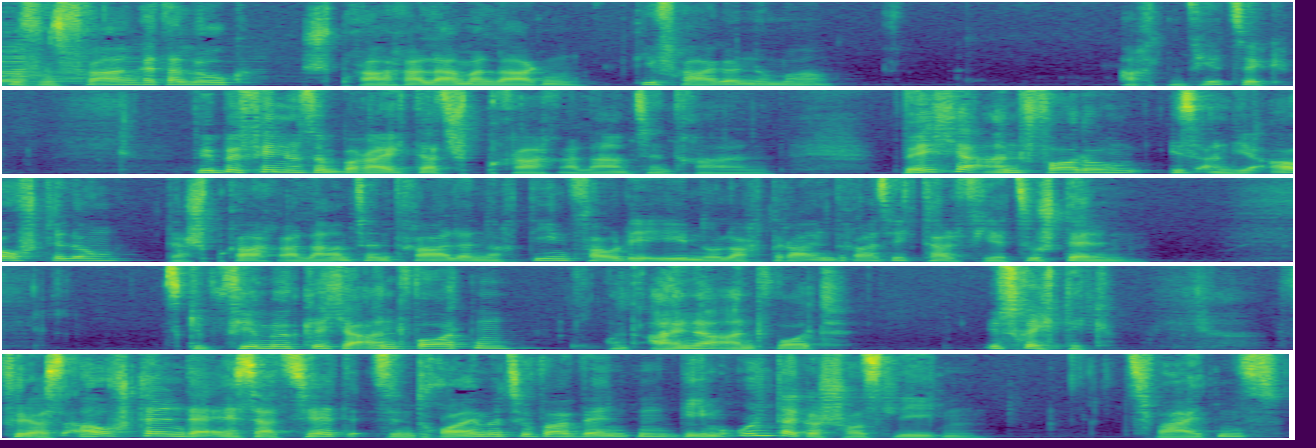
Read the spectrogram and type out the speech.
Prüfungsfragenkatalog, Sprachalarmanlagen, die Frage Nummer 48. Wir befinden uns im Bereich der Sprachalarmzentralen. Welche Anforderung ist an die Aufstellung der Sprachalarmzentrale nach DIN VDE 0833 Teil 4 zu stellen? Es gibt vier mögliche Antworten und eine Antwort ist richtig. Für das Aufstellen der SAZ sind Räume zu verwenden, die im Untergeschoss liegen. Zweitens,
